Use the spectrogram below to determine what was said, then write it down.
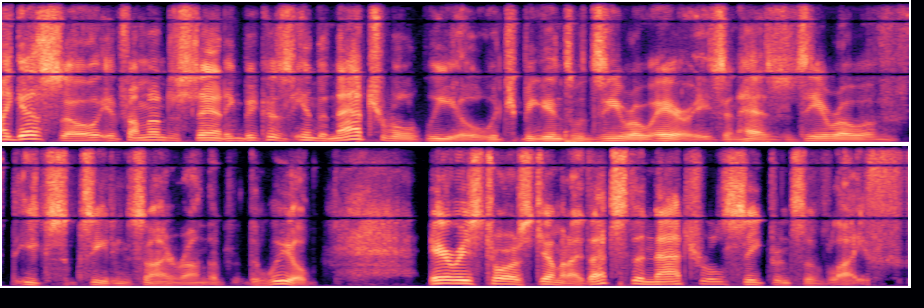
I guess so, if I'm understanding, because in the natural wheel, which begins with zero Aries and has zero of each succeeding sign around the, the wheel, Aries, Taurus, Gemini, that's the natural sequence of life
